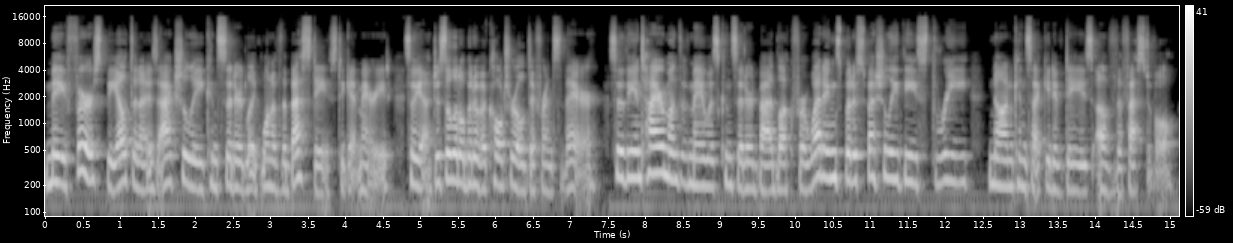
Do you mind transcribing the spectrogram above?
May 1st, Bealtaine, is actually considered like one of the best days to get married. So, yeah, just a little bit of a cultural difference there. So, the entire month of May was considered bad luck for weddings, but especially these three non consecutive days of the festival.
